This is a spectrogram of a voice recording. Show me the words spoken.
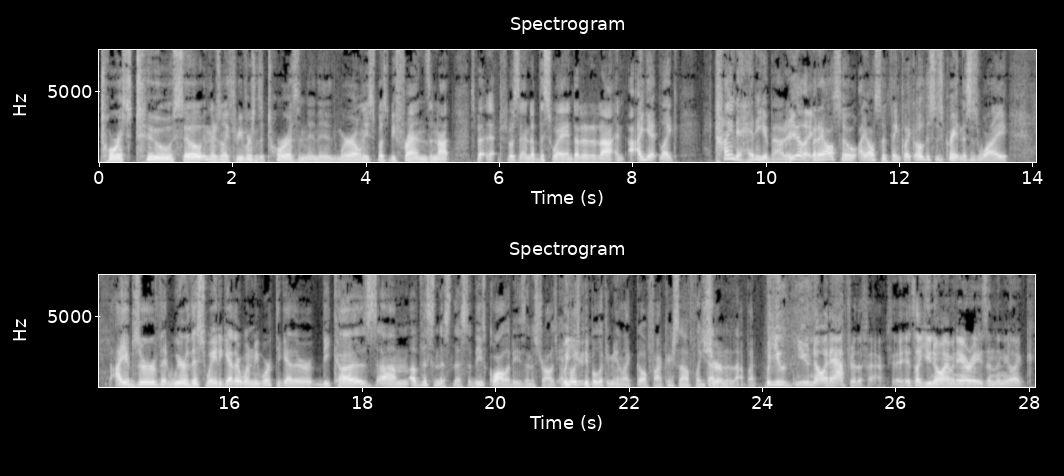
Taurus too, so and there's only three versions of Taurus, and, and we're only supposed to be friends and not spe- supposed to end up this way, and da da da da. And I get like kind of heady about it. Really? But I also I also think like, oh, this is great, and this is why. I observe that we're this way together when we work together because um, of this and this and this, of these qualities in astrology. And But most you- people look at me and like, go fuck yourself, like da Sure. da da da. But But you you know it after the fact. It's like you know I'm an Aries, and then you're like,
